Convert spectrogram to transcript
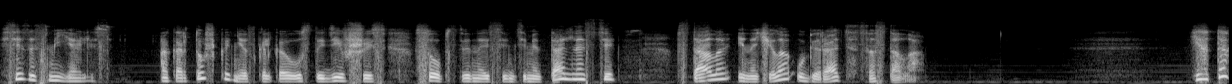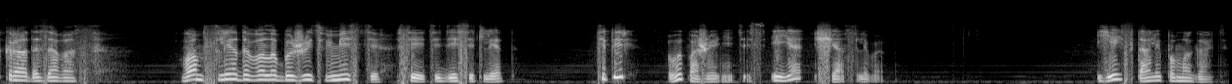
Все засмеялись, а картошка, несколько устыдившись собственной сентиментальности, встала и начала убирать со стола. «Я так рада за вас! Вам следовало бы жить вместе все эти десять лет!» Теперь вы поженитесь, и я счастлива. Ей стали помогать.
